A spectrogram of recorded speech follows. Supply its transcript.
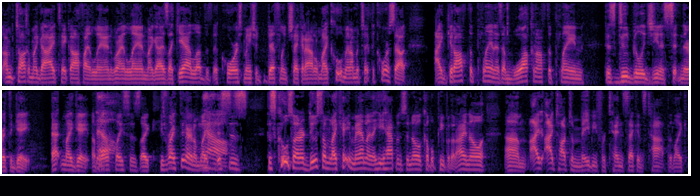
I'm talking to my guy, take off, I land. When I land, my guy's like, yeah, I love the, the course, man, you should definitely check it out. I'm like, cool, man, I'm going to check the course out. I get off the plane. As I'm walking off the plane, this dude, Billy Gene is sitting there at the gate, at my gate, of no. all places. Like, he's right there. And I'm like, no. this is it's cool. So I introduced him, like, hey, man, like, he happens to know a couple people that I know. Um, I, I talked to him maybe for 10 seconds top, but like,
